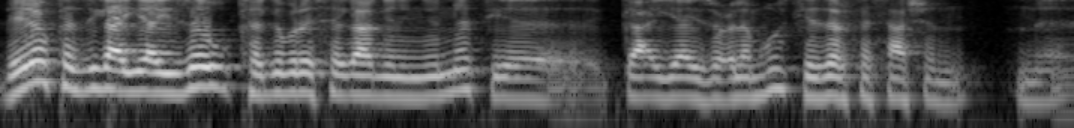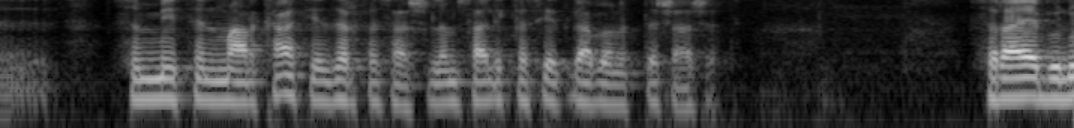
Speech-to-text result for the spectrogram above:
ሌላው ከዚህ ጋር አያይዘው ከግብረ ስጋ ግንኙነት ጋር አያይዘው ዑለማዎች የዘር ፈሳሽን ስሜትን ማርካት የዘር ፈሳሽ ለምሳሌ ከሴት ጋር በመተሻሸት ስራዬ ብሎ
